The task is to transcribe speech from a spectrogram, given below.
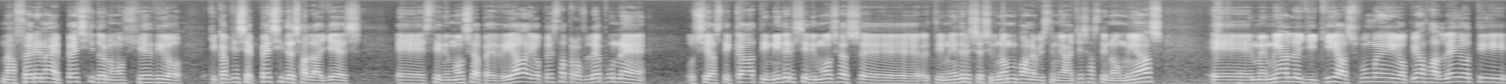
να φέρει ένα επέσχυντο νομοσχέδιο και κάποιες επέσχυντες αλλαγές ε, στη δημόσια παιδεία, οι οποίες θα προβλέπουν ουσιαστικά την ίδρυση δημόσιας, ε, την ίδρυση συγγνώμη, πανεπιστημιακής αστυνομίας ε, με μια λογική ας πούμε η οποία θα λέει ότι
